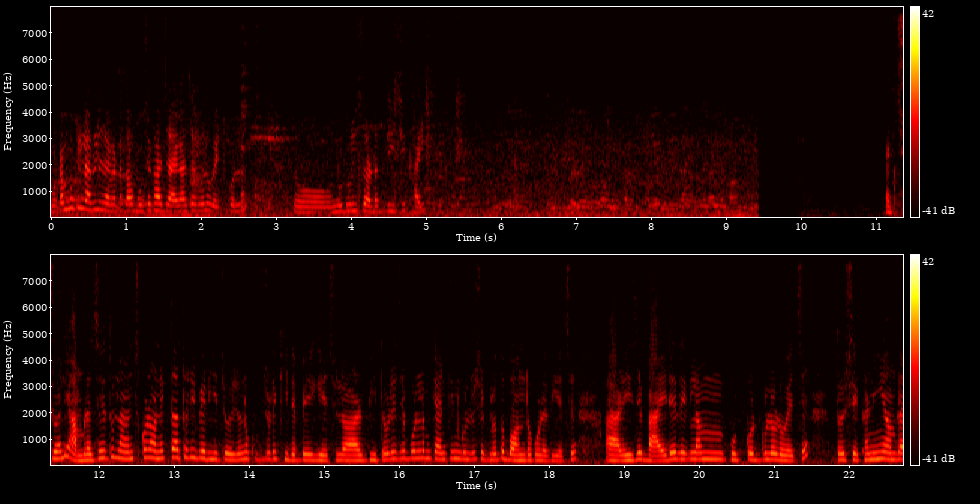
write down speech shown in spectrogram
মোটামুটি লাগল জায়গাটা, তাও বসে খাওয়ার জায়গা আছে বলে ওয়েট করলাম। তো নুডলস অর্ডার দিয়েছি, খাই। অ্যাকচুয়ালি আমরা যেহেতু লাঞ্চ করে অনেক তাড়াতাড়ি বেরিয়েছি, ওই জন্য খুব জোরে খিদে পেয়ে গিয়েছিল। আর ভিতরে যে বললাম ক্যান্টিনগুলো সেগুলো তো বন্ধ করে দিয়েছে। আর এই যে বাইরে দেখলাম ফুড কোর্টগুলো রয়েছে, তো সেখানেই আমরা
